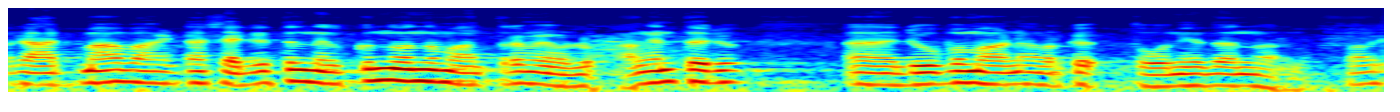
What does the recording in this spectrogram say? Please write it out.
ഒരു ആത്മാവായിട്ട് ആ ശരീരത്തിൽ നിൽക്കുന്നു എന്ന് മാത്രമേ ഉള്ളൂ. അങ്ങനത്തെ ഒരു രൂപമാണ് അവർക്ക് തോന്നിയതെന്ന് പറഞ്ഞു. അപ്പോൾ അവർ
